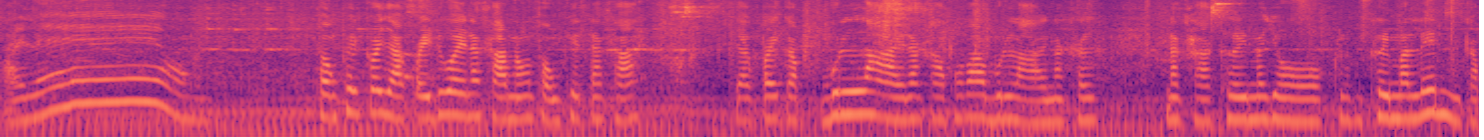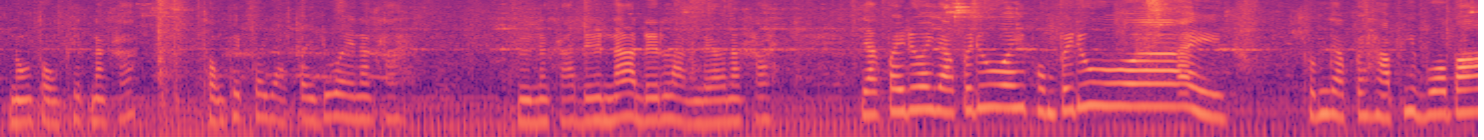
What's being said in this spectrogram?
ไปแล้วทองเพชรก็อยากไปด้วยนะคะ น้องทองเพชรนะคะ อยากไปกับบุญลายนะคะ เพราะว่าบุญลายนะคะนะคะ เคยมาโยกเคยมาเล่นกับน้องทองเพชรนะคะทองเพชรก็อยากไปด้วยนะคะดูนะคะ เดินหน้าเดินหลังแล้วนะคะ อยากไปด้วยอยากไปด้วย ผมไปด้วย ผมอยากไปหาพี่บัวบา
